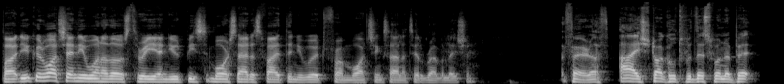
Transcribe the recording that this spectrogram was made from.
But you could watch any one of those three, and you'd be more satisfied than you would from watching Silent Hill Revelation. Fair enough. I struggled with this one a bit,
